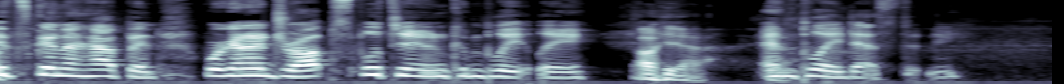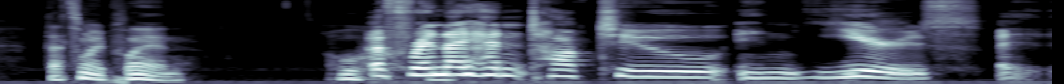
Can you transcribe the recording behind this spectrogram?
it's gonna happen. We're gonna drop Splatoon completely Oh yeah, and play Destiny. that's my plan. Ooh, a friend I hadn't talked to in years, I,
